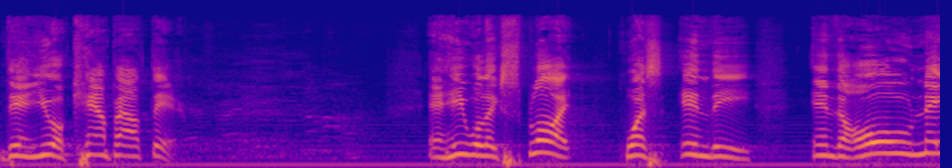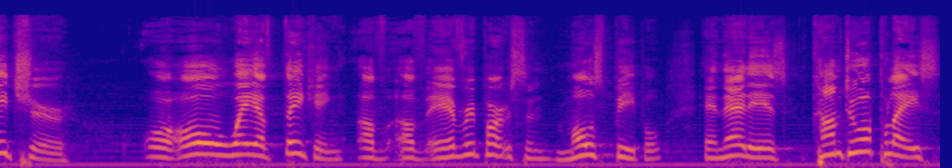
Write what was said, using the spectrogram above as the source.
then you'll camp out there. and he will exploit what's in the in the old nature or old way of thinking of, of every person, most people, and that is come to a place,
